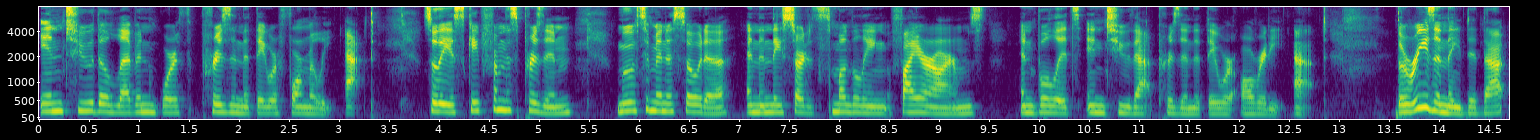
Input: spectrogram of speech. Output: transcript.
into the Leavenworth prison that they were formerly at. So they escaped from this prison, moved to Minnesota, and then they started smuggling firearms and bullets into that prison that they were already at. The reason they did that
